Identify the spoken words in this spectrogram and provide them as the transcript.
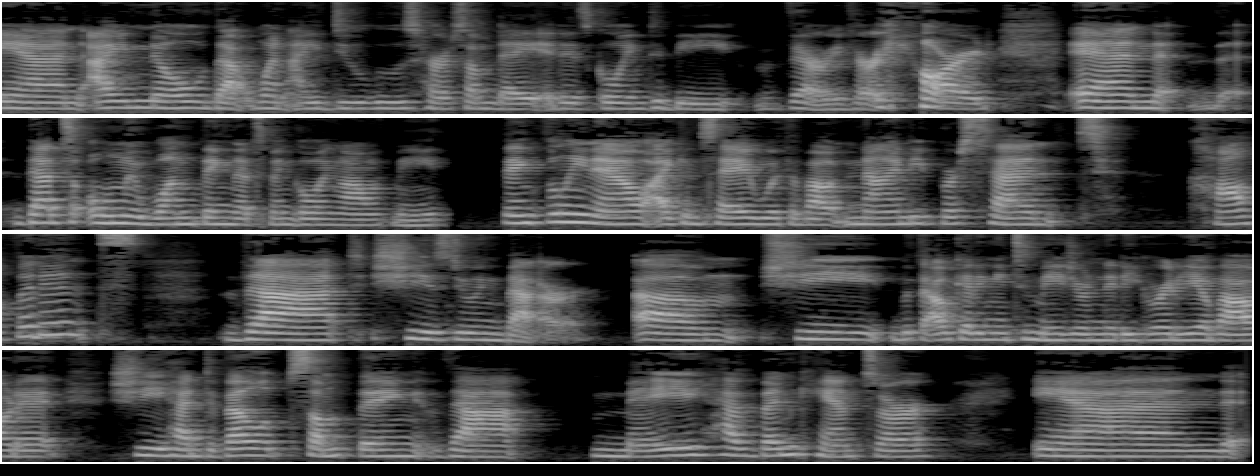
And I know that when I do lose her someday, it is going to be very, very hard. And that's only one thing that's been going on with me. thankfully now I can say with about 90% confidence that she is doing better. Um, she, without getting into major nitty gritty about it, she had developed something that may have been cancer. And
